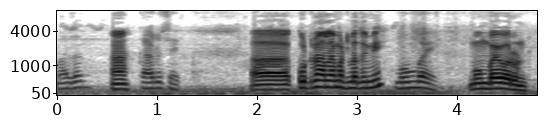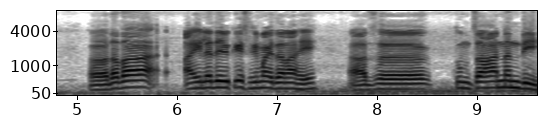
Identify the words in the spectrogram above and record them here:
माझं हां. कारू शेख. अ, कुठून आला म्हटलं तुम्ही? मुंबई. मुंबईवरून. दादा अहिल्यादेवी केसरी मैदान आहे. आज तुमचा हा नंदी.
